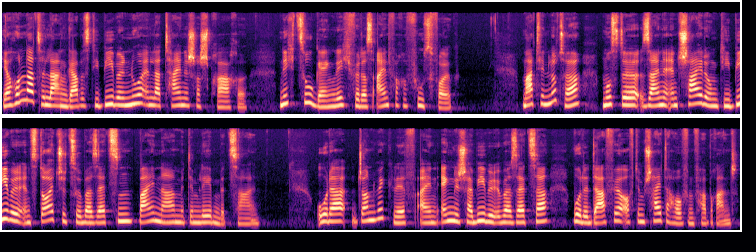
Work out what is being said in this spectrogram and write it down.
Jahrhundertelang gab es die Bibel nur in lateinischer Sprache, nicht zugänglich für das einfache Fußvolk. Martin Luther musste seine Entscheidung, die Bibel ins Deutsche zu übersetzen, beinahe mit dem Leben bezahlen. Oder John Wycliffe, ein englischer Bibelübersetzer, wurde dafür auf dem Scheiterhaufen verbrannt.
